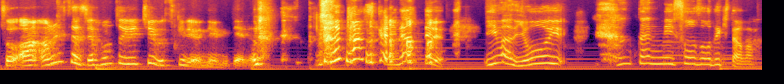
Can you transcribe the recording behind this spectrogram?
そうああの人たち本当 YouTube 好きだよねみたいな 確かになってる。今よう簡単に想像できたわ。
